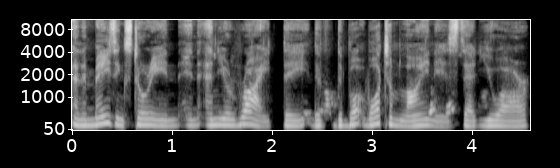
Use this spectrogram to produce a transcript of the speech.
An amazing story, and and, and you're right. The, the the bottom line is that you are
